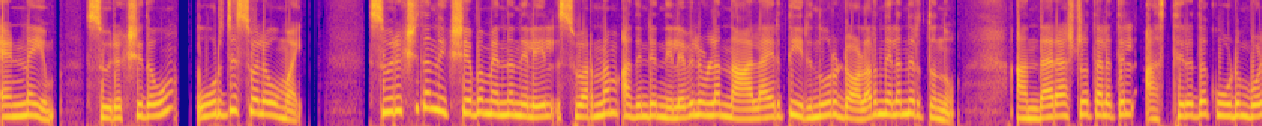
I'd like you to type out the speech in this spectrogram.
എണ്ണയും സുരക്ഷിതവും ഊർജസ്വലവുമായി. സുരക്ഷിത നിക്ഷേപം എന്ന നിലയിൽ സ്വർണം അതിന്റെ നിലവിലുള്ള നാലായിരത്തി ഇരുന്നൂറ് ഡോളർ നിലനിർത്തുന്നു. അന്താരാഷ്ട്ര തലത്തിൽ അസ്ഥിരത കൂടുമ്പോൾ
